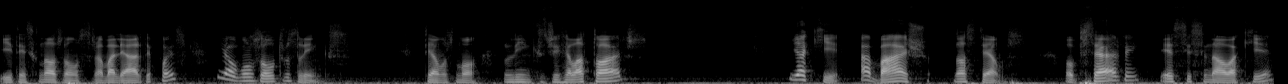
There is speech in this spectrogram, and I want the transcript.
itens que nós vamos trabalhar depois, e alguns outros links temos links de relatórios. E aqui abaixo nós temos, observem esse sinal aqui,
